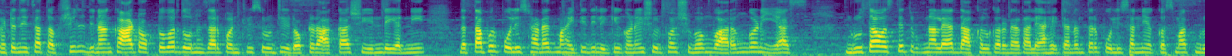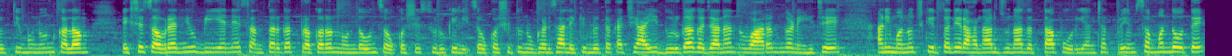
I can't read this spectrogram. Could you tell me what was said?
घटनेचा तपशील दिनांक आठ ऑक्टोबर दोन हजार पंचवीस रोजी डॉक्टर आकाश येंडे यांनी दत्तापूर पोलीस ठाण्यात माहिती दिली की गणेश उर्फ शुभम वारंगणी यास मृतावस्थेत रुग्णालयात दाखल करण्यात आले आहे. त्यानंतर पोलिसांनी अकस्मात मृत्यू म्हणून कलम एकशे चौऱ्याण्णव बी एन एस अंतर्गत प्रकरण नोंदवून चौकशी सुरू केली. चौकशीतून उघड झाले की मृतकाची आई दुर्गा गजानन वारंगणे हिचे आणि मनोज कीर्तने राहणार जुना दत्तापूर यांच्यात प्रेमसंबंध होते.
